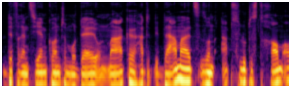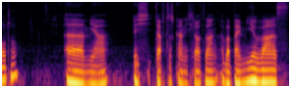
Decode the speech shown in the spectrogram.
differenzieren konnte, Modell und Marke, hattet ihr damals so ein absolutes Traumauto? Ähm, ja. ich darf das gar nicht laut sagen, aber bei mir war es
